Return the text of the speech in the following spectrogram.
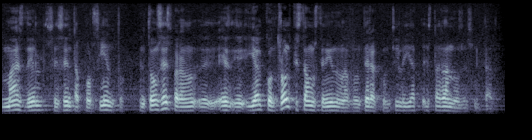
más del 60%. Entonces, para, eh, eh, ya el control que estamos teniendo en la frontera con Chile ya está dando resultados.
